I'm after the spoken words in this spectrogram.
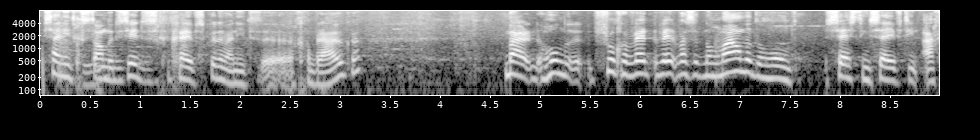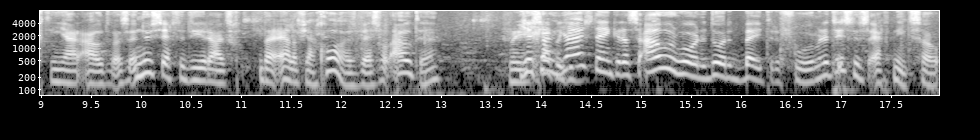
zijn niet gestandardiseerd, dus gegevens kunnen wij niet uh, gebruiken. Maar honden, vroeger werd, was het normaal dat een hond 16, 17, 18 jaar oud was. En nu zegt de dierenarts bij 11 jaar... goh, dat is best wel oud, hè? Je, je zou juist denken dat ze ouder worden door het betere voer. Maar dat is dus echt niet zo.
